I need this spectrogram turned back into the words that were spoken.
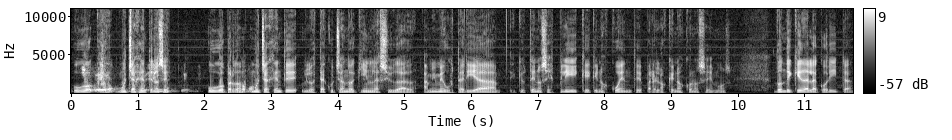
Hugo, eh, mucha gente nos Hugo, perdón, mucha gente lo está escuchando aquí en la ciudad. A mí me gustaría que usted nos explique, que nos cuente, para los que nos conocemos, dónde queda la corita,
